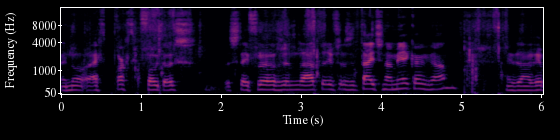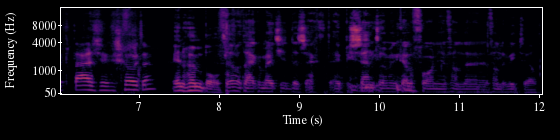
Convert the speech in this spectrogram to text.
enorm, echt prachtige foto's. Steve Fleur is inderdaad heeft, is een tijdje naar Amerika gegaan. Heeft daar een reportage geschoten. In Humboldt, hè, wat eigenlijk een beetje, dat is echt het epicentrum in Californië van de, van de wietteelt.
